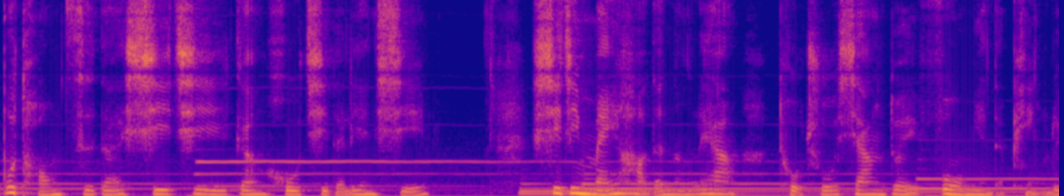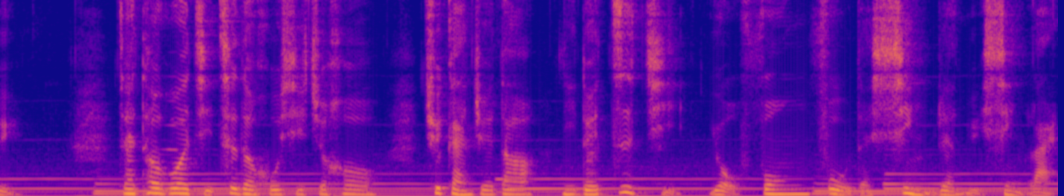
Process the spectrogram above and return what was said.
不同次的吸气跟呼气的练习，吸进美好的能量，吐出相对负面的频率。在透过几次的呼吸之后，去感觉到你对自己。有丰富的信任与信赖，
